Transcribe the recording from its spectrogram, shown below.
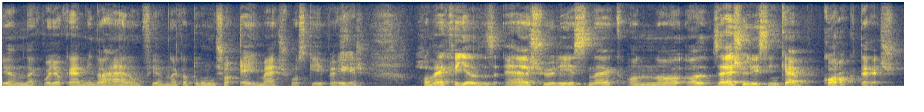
filmnek, vagy akár mind a három filmnek a tónusa egymáshoz képest Igen. is. Ha megfigyeled az első résznek, anna, az első rész inkább karakteres.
